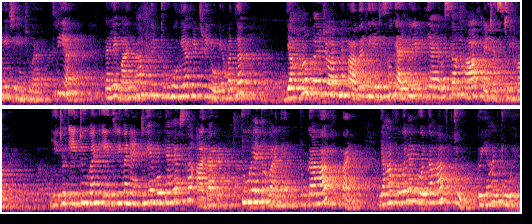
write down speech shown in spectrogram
ये चेंज हुआ है। थ्री आ गया पहले वन था, फिर टू हो गया, फिर थ्री हो गया। मतलब यहाँ पर जो आपने पावर ली है जिसको कैलकुलेट किया है, उसका हाफ़ है जस्ट यहाँ पर। ये जो A two one A three one entry है, वो क्या है? उसका आधा है। टू है तो वन है। टू का हाफ़ वन यहाँ फोर है फोर का हाफ़ टू तो यहाँ टू है।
